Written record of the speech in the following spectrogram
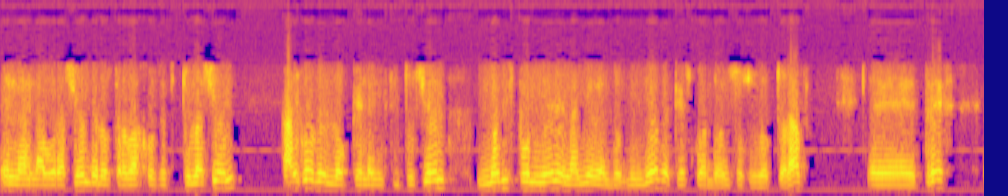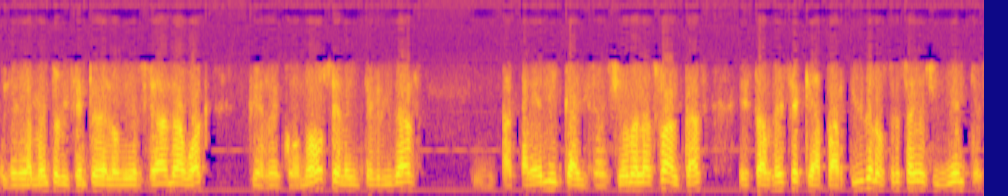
en la elaboración de los trabajos de titulación, algo de lo que la institución no disponía en el año del 2009, que es cuando hizo su doctorado. Eh, tres, el reglamento vigente de la Universidad de Anáhuac, que reconoce la integridad académica y sanciona las faltas, establece que a partir de los tres años siguientes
